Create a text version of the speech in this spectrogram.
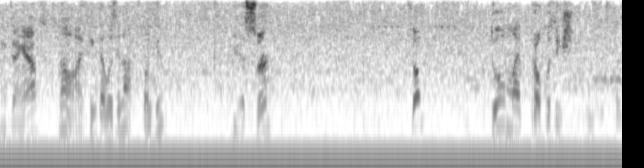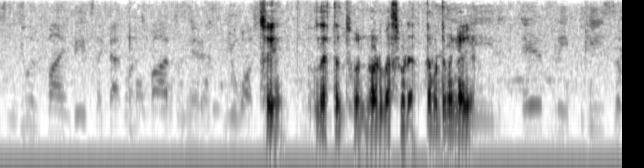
anything else? No, I think that was enough, don't you? Yes, sir. So, to my proposition. You will find beads like that one as far from here as New Washington. Sí. ¿Dónde está tu honor basura? Está por terminar ya. Need Every piece of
